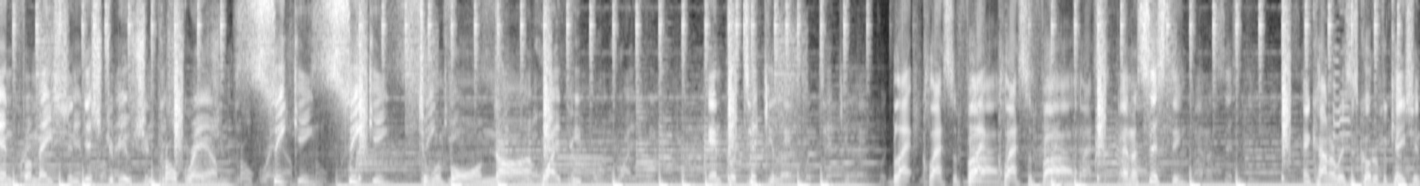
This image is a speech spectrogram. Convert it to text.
information distribution program seeking, seeking to inform non white people, in particular, black classified, classified, and assisting and counter racist codification.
